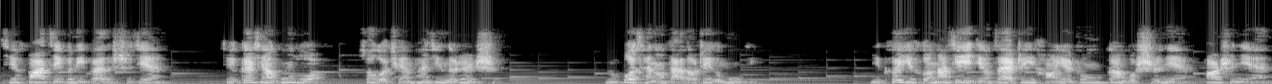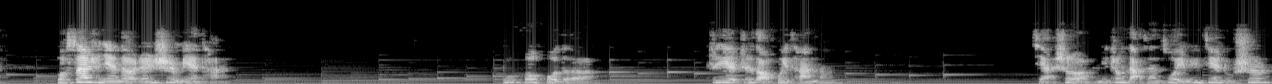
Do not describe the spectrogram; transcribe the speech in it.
先花几个礼拜的时间，对该项工作做个全盘性的认识。如何才能达到这个目的，你可以和那些已经在这一行业中干过十年、二十年。或三十年的人事面谈，如何获得职业指导会谈呢？假设你正打算做一名建筑师，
